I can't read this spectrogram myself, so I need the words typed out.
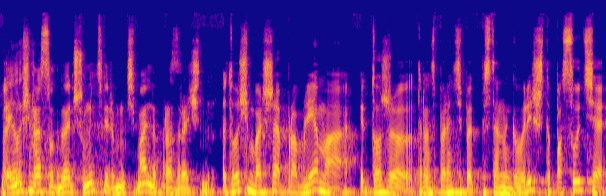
И Это очень- раз вот говорят, что мы теперь максимально прозрачны. Это очень большая проблема. И тоже Transparency это постоянно говорит, что, по сути,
